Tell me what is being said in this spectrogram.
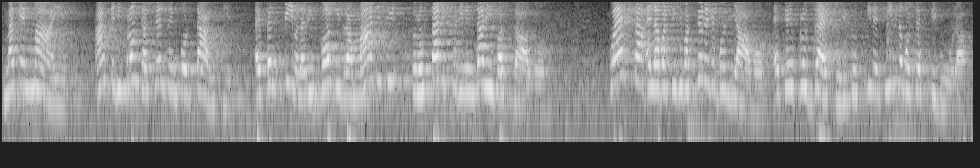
ma che mai, anche di fronte a scelte importanti e perfino da risvolti drammatici, sono stati sperimentati in passato. Questa è la partecipazione che vogliamo e che il progetto di Sottile Sindaco ci assicura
